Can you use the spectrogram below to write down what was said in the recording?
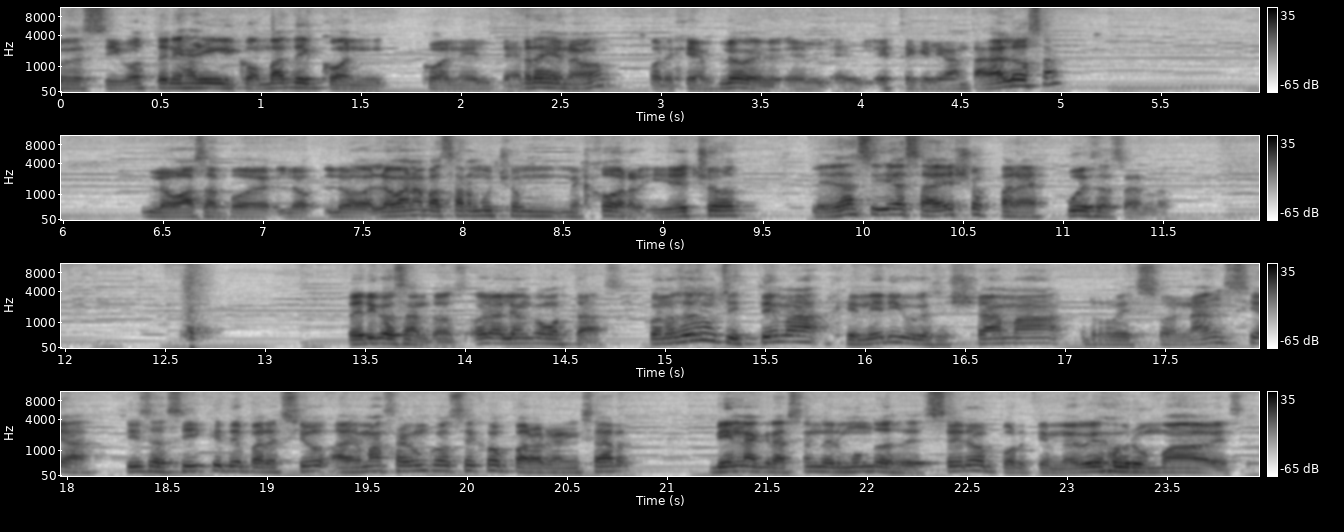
Entonces, si vos tenés a alguien que combate con, el terreno, por ejemplo, el, este que levanta la losa, lo, vas a poder, lo, van a pasar mucho mejor. Y de hecho, le das ideas a ellos para después hacerlo. Federico Santos, hola León, ¿cómo estás? ¿Conoces un sistema genérico que se llama resonancia? Si es así, ¿qué te pareció? Además, ¿algún consejo para organizar bien la creación del mundo desde cero? Porque me veo abrumado a veces.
